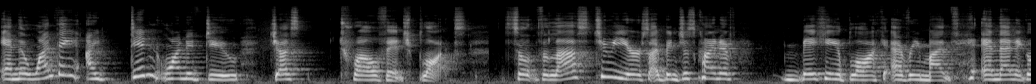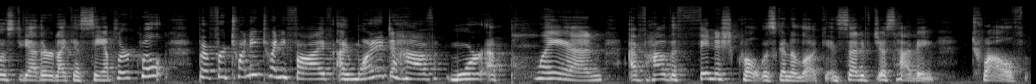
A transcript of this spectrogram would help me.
And the one thing I didn't want to do just 12 inch blocks. So the last two years, I've been just kind of making a block every month and then it goes together like a sampler quilt. But for 2025, I wanted to have more a plan of how the finished quilt was gonna look instead of just having 12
